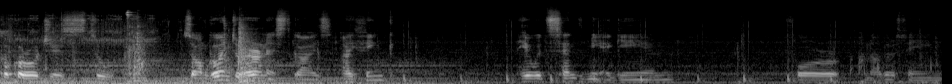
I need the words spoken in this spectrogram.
cockroaches too. So I'm going to Ernest, guys. I think he would send me again for thing.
